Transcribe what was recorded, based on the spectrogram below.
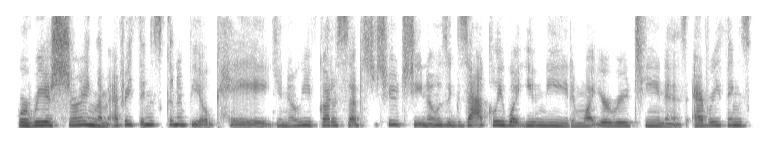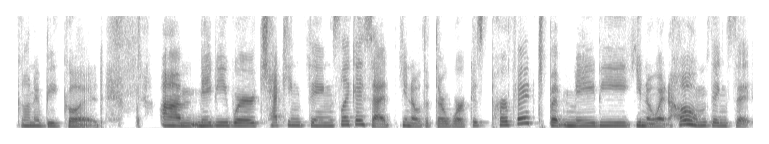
We're reassuring them everything's going to be okay. You know, you've got a substitute. She knows exactly what you need and what your routine is. Everything's going to be good. Um, maybe we're checking things, like I said, you know, that their work is perfect, but maybe, you know, at home, things that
